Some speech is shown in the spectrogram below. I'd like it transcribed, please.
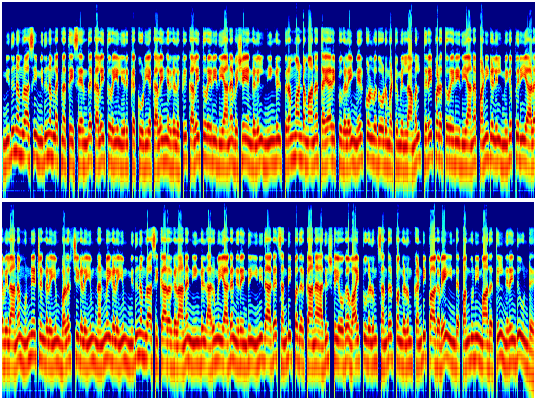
மிதுனம் ராசி மிதுனம் லக்னத்தை சேர்ந்த கலைத்துறையில் இருக்கக்கூடிய கலைஞர்களுக்கு கலைத்துறை ரீதியான விஷயங்களில் நீங்கள் பிரம்மாண்டமான தயாரிப்புகளை மேற்கொள்வதோடு மட்டுமில்லாமல் திரைப்படத்துறை ரீதியான பணிகளில் மிகப்பெரிய அளவிலான முன்னேற்றங்களையும் வளர்ச்சிகளையும் நன்மைகளையும் மிதுனம் ராசிக்காரர்களான நீங்கள் அருமையாக நிறைந்து இனிதாக சந்திப்பதற்கான அதிர்ஷ்டயோக வாய்ப்புகளும் சந்தர்ப்பங்களும் கண்டிப்பாகவே இந்த பங்குனி மாதத்தில் நிறைந்து உண்டு.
